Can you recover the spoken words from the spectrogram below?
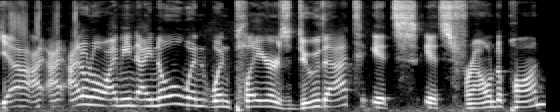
Yeah, I, I, I don't know. I mean, I know when when players do that, it's it's frowned upon.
